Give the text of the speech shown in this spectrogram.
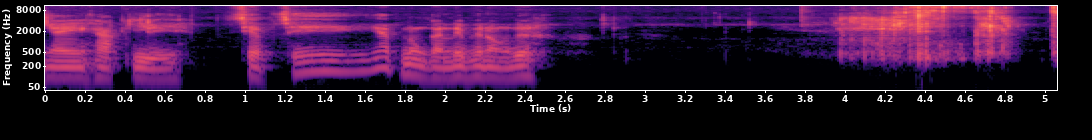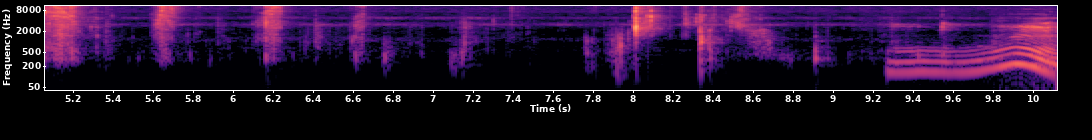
ไงค่ะกีรีเสียบเสียบนำกันเด้พี่น้องเด้ออืม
